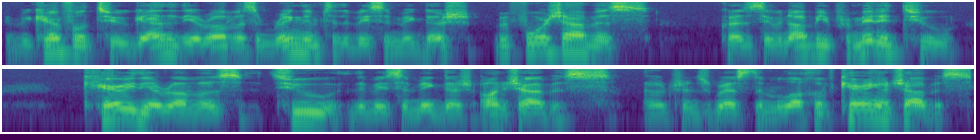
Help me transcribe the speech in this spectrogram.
be careful to gather the aravas and bring them to the Beis HaMikdash before Shabbos, because they would not be permitted to carry the aravas to the Beis HaMikdash on Shabbos. That would transgress the malach of carrying on Shabbos.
